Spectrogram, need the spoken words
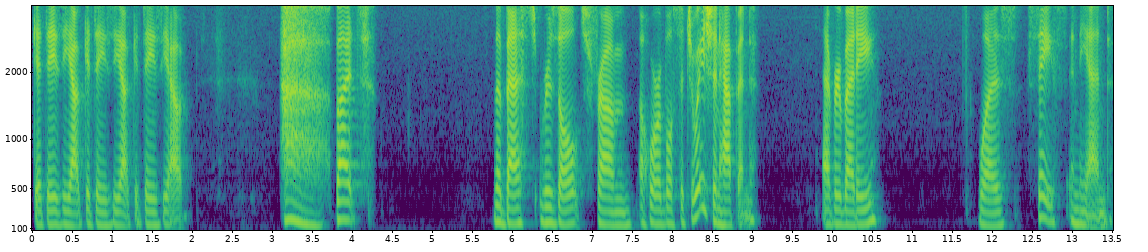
get Daisy out, get Daisy out, get Daisy out. but the best result from a horrible situation happened. Everybody was safe in the end.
